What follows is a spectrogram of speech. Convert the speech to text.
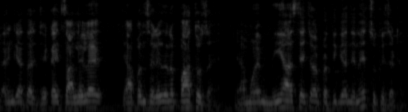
कारण की आता जे काही चाललेलं आहे ते आपण सगळेजण पाहतोच आहे. त्यामुळे मी आज त्याच्यावर प्रतिक्रिया देणं हे चुकीचं ठरेल.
